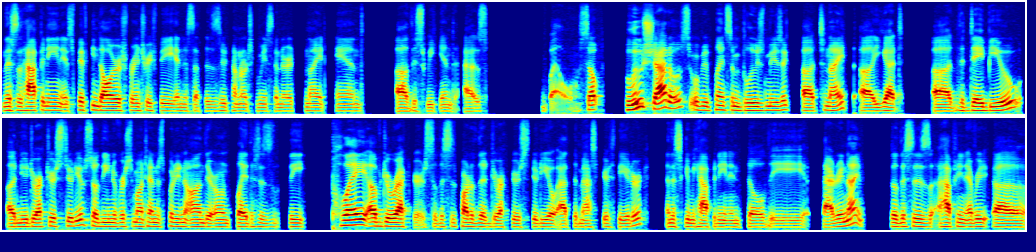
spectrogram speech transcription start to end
And this is happening. It's $15 for entry fee, and it's at the Zootown Arts Community Center tonight and uh, this weekend as well. So Blue Shadows, we'll be playing some blues music uh, tonight. Uh, you got uh, the debut, a new director's studio. So the University of Montana is putting on their own play. This is the Play of Directors. So this is part of the director's studio at the Masquer Theater, and this is going to be happening until the Saturday night. So this is happening every. Uh,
